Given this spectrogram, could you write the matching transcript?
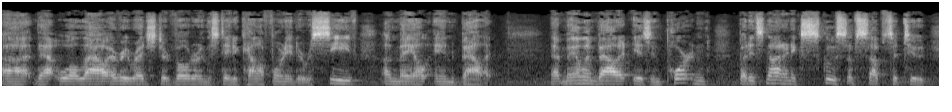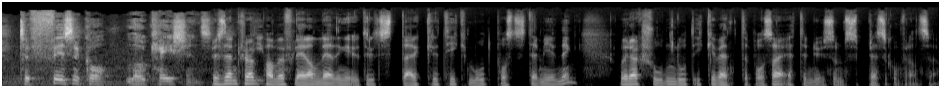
uh, that will allow every registered voter in the state of California to receive a mail in ballot. That mail in ballot is important, but it's not an exclusive substitute to physical locations. President Trump har ved flere anledninger uttrykt sterk kritikk mot poststemmegivning, og reaksjonen lot ikke vente på seg etter Newsoms pressekonferanse.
